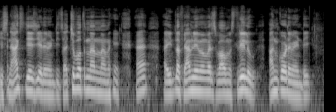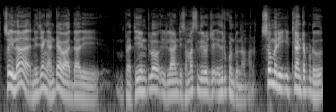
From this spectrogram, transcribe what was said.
ఈ స్నాక్స్ చేసేయడం ఏంటి చచ్చిపోతున్నాను నన్ను ఇంట్లో ఫ్యామిలీ మెంబర్స్ పాపం స్త్రీలు అనుకోవడం ఏంటి. సో ఇలా నిజంగా అంటే అది ప్రతి ఇంట్లో ఇలాంటి సమస్యలు ఈరోజు ఎదుర్కొంటున్నాం మనం. సో మరి ఇట్లాంటప్పుడు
